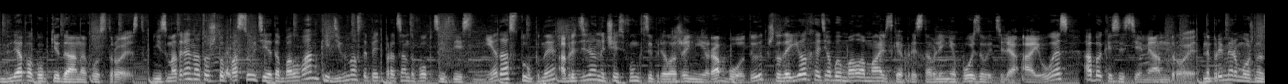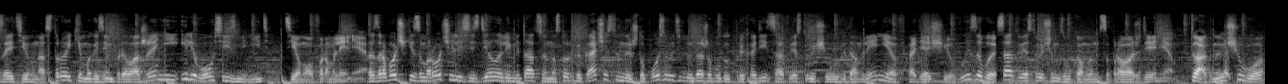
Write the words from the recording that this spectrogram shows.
для покупки данных устройств. Несмотря на то, что по сути это болванка и 95% опций здесь недоступны, определенная часть часть функций приложений работают, что дает хотя бы маломальское представление пользователя iOS об экосистеме Android. Например, можно зайти в настройки, магазин приложений или вовсе изменить тему оформления. Разработчики заморочились и сделали имитацию настолько качественной, что пользователю даже будут приходить соответствующие уведомления, входящие вызовы с соответствующим звуковым сопровождением. Так, ну и чего?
